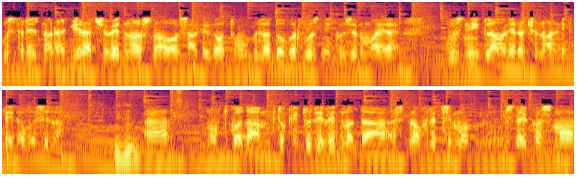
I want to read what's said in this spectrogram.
ustrezno reagirati, če vedno je osnova vsakega avtomobila dober voznik oziroma je voznik glavni računalnik tega vozila. Mhm. Uh, no, tako da tukaj tudi vidimo, da sploh recimo zdaj, ko smo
